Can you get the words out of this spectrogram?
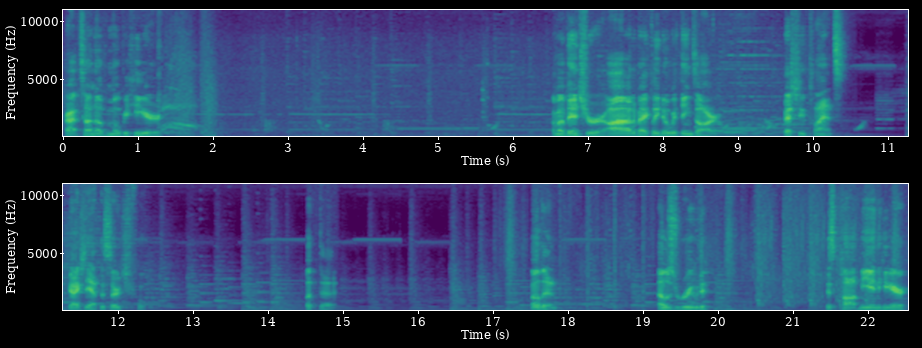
crap ton of them over here. I'm a adventurer. I automatically know where things are. Especially plants. You actually have to search for... What the... Well then. That was rude. Just pop me in here.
